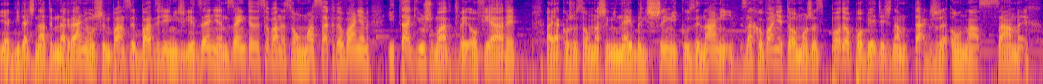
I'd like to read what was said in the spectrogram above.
Jak widać na tym nagraniu, szympansy bardziej niż jedzeniem zainteresowane są masakrowaniem i tak już martwej ofiary. A jako, że są naszymi najbliższymi kuzynami, zachowanie to może sporo powiedzieć nam także o nas samych.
